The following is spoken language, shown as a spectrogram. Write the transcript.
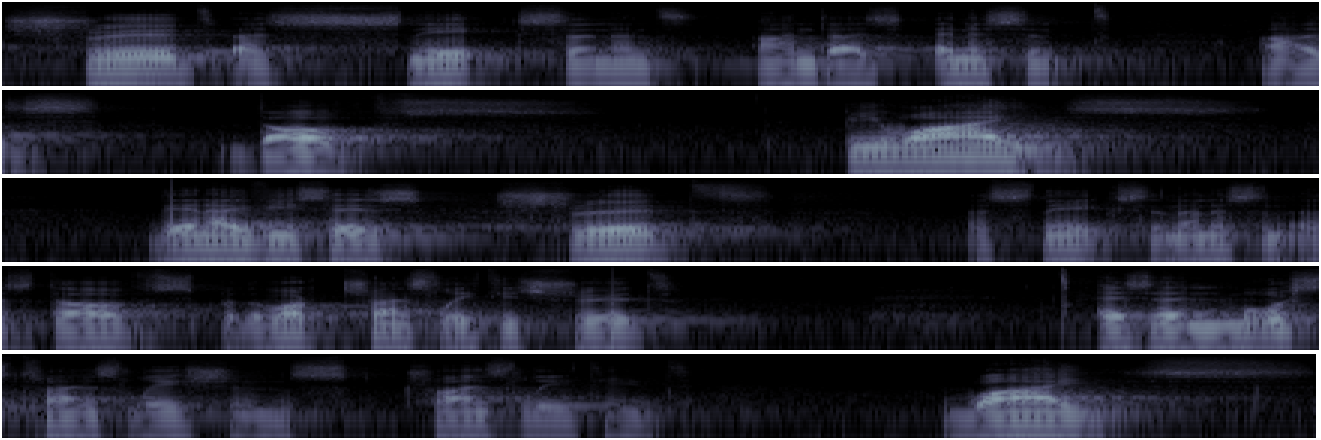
shrewd as snakes and, and as innocent as doves. Be wise the NIV says shrewd as snakes and innocent as doves, but the word translated shrewd is in most translations translated wise.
